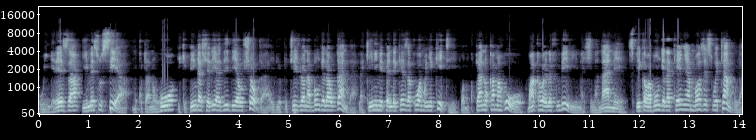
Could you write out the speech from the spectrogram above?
Uingereza imesusia mkutano huo ikipinga sheria dhidi ya ushoga iliyopitishwa na bunge la Uganda, lakini imependekeza kuwa mwenyekiti wa mkutano kama huo mwaka wa elfu mbili na ishirini na nane. Spika wa bunge la Kenya Moses Wetangula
